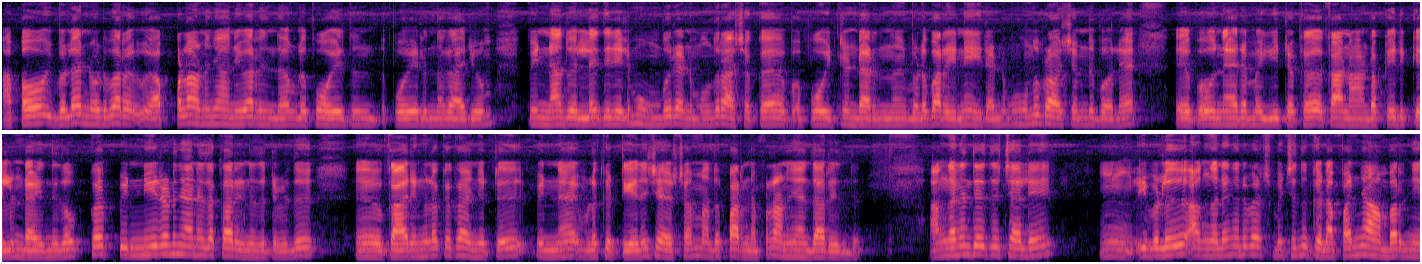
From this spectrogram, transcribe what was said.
അപ്പോൾ ഇവൾ എന്നോട് പറ അപ്പോഴാണ് ഞാൻ പറയുന്നത് അവൾ പോയത് പോയിരുന്ന കാര്യവും. പിന്നെ അതുമല്ല ഇതിൽ മുമ്പ് രണ്ട് മൂന്ന് പ്രാവശ്യമൊക്കെ പോയിട്ടുണ്ടായിരുന്നു. ഇവൾ പറയുന്നേ രണ്ട് മൂന്ന് പ്രാവശ്യം ഇതുപോലെ നേരം വൈകിട്ടൊക്കെ കാണാണ്ടൊക്കെ ഇരിക്കലുണ്ടായിരുന്നു. ഇതൊക്കെ പിന്നീടാണ് ഞാനിതൊക്കെ അറിയുന്നത് കേട്ടോ. ഇത് കാര്യങ്ങളൊക്കെ കഴിഞ്ഞിട്ട് പിന്നെ ഇവൾ കിട്ടിയതിന് ശേഷം അത് പറഞ്ഞപ്പോഴാണ് ഞാനിത് അറിയുന്നത് അങ്ങനെ എന്താണെന്ന് വെച്ചാൽ ഇവൾ അങ്ങനെ ഇങ്ങനെ വിഷമിച്ച് നിൽക്കണം അപ്പം ഞാൻ പറഞ്ഞു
